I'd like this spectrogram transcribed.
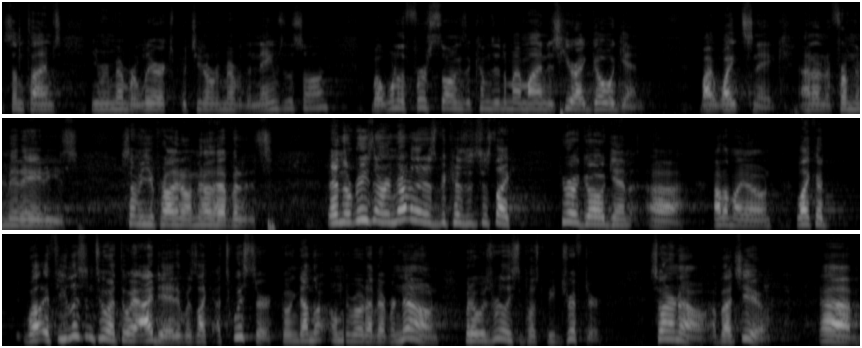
sometimes you remember lyrics, but you don't remember the names of the songs. But one of the first songs that comes into my mind is "Here I Go Again" by Whitesnake. I don't know from the mid '80s. Some of you probably don't know that, but it's. And the reason I remember that is because it's just like, "Here I go again," uh, out of my own, like a well, if you listen to it the way I did, it was like a twister going down the only road I've ever known, but it was really supposed to be drifter. So I don't know about you. Um,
